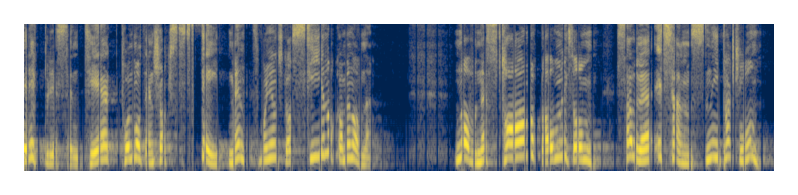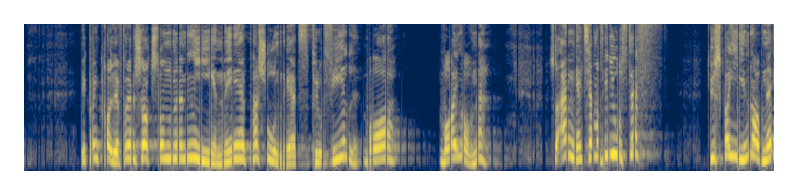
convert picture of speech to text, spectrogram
representerte på en måte en slags statement. Man ønska å si noe med navnet. Navnet sa noe om liksom, selve essensen i personen. Vi kan kalle det for en slags sånn mini-personlighetsprofil. Hva, hva er navnet? Så engelen kommer og sier, 'Josef, du skal gi navnet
